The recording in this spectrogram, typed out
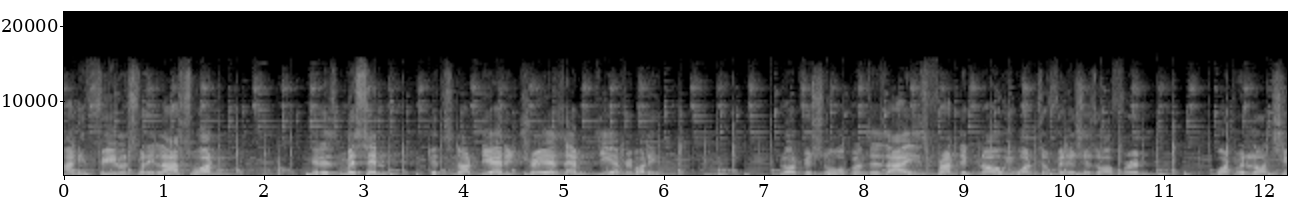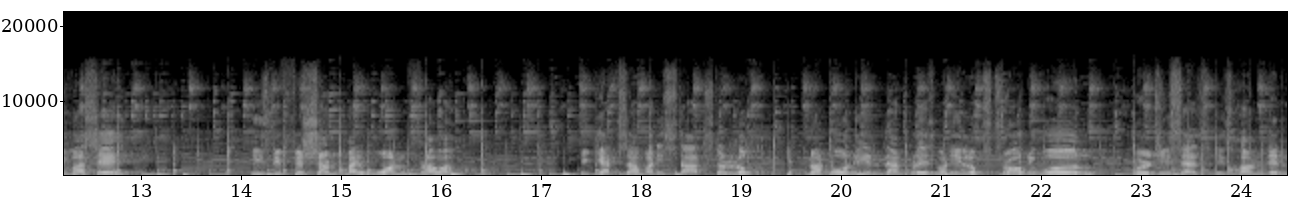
and he feels for the last one, it is missing. It's not there. The tray is empty, everybody. Lord Vishnu opens his eyes, frantic now. He wants to finish his offering. What will Lord Shiva say? He's deficient by one flower. He gets up and he starts to look, not only in that place, but he looks throughout the world. Guruji says he's hunting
